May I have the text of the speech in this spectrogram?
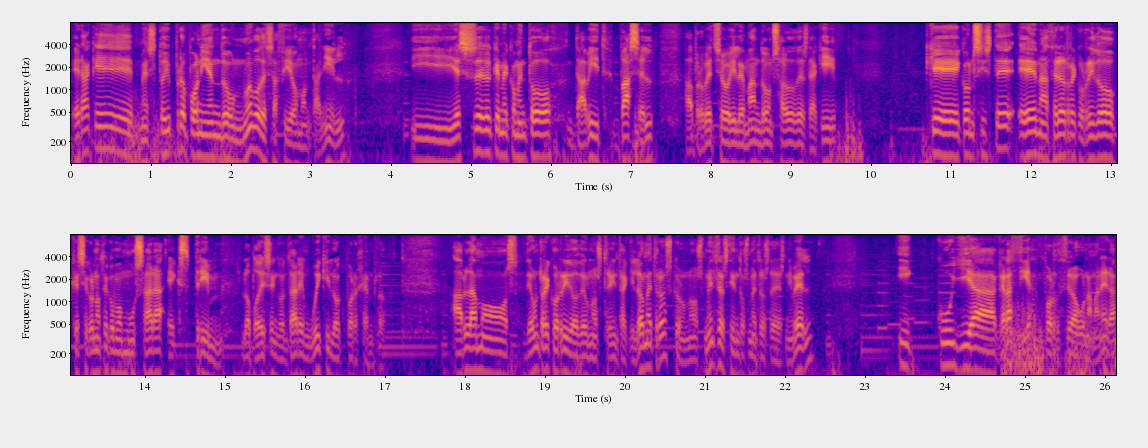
era que me estoy proponiendo un nuevo desafío montañil y es el que me comentó David Basel, aprovecho y le mando un saludo desde aquí, que consiste en hacer el recorrido que se conoce como Musara Extreme. Lo podéis encontrar en Wikiloc, por ejemplo. Hablamos de un recorrido de unos 30 kilómetros, con unos 1.300 metros de desnivel, y cuya gracia, por decirlo de alguna manera,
